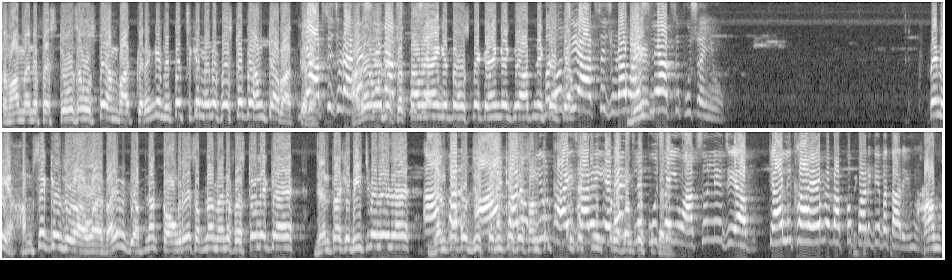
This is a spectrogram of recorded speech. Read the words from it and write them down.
तमाम मैनिफेस्टोज हैं उस पर हम बात करेंगे। विपक्ष के मैनिफेस्टो पे हम क्या बात करें? आपसे जुड़ा है अगर वो जो सत्ता में आएँगे। तो उसमें कहेंगे कि आपने क्या क्या आपसे जुड़ा हुआ इसलिए आपसे पूछ रही हूँ। नहीं नहीं हमसे क्यों जुड़ा हुआ है भाई? अपना कांग्रेस अपना मैनिफेस्टो लेके आए जनता के बीच में ले जाए जनता को जिस तरीके से उठाई जा रही है मैं इसलिए पूछ रही हूँ आप सुन लीजिए आप क्या लिखा है मैं आपको पढ़ के बता रही हूँ। हम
